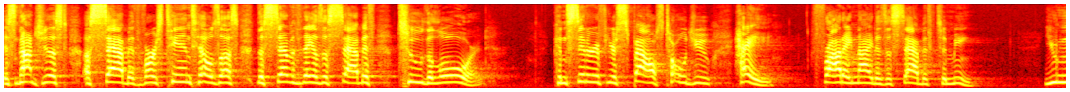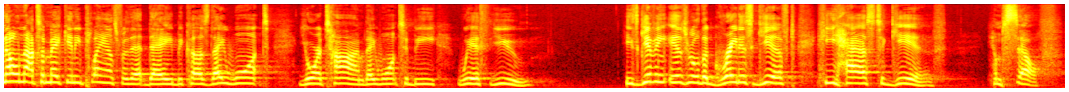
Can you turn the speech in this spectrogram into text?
It's not just a Sabbath. Verse 10 tells us the seventh day is a Sabbath to the Lord. Consider if your spouse told you, hey, Friday night is a Sabbath to me. You know not to make any plans for that day because they want your time, they want to be with you. He's giving Israel the greatest gift he has to give himself.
